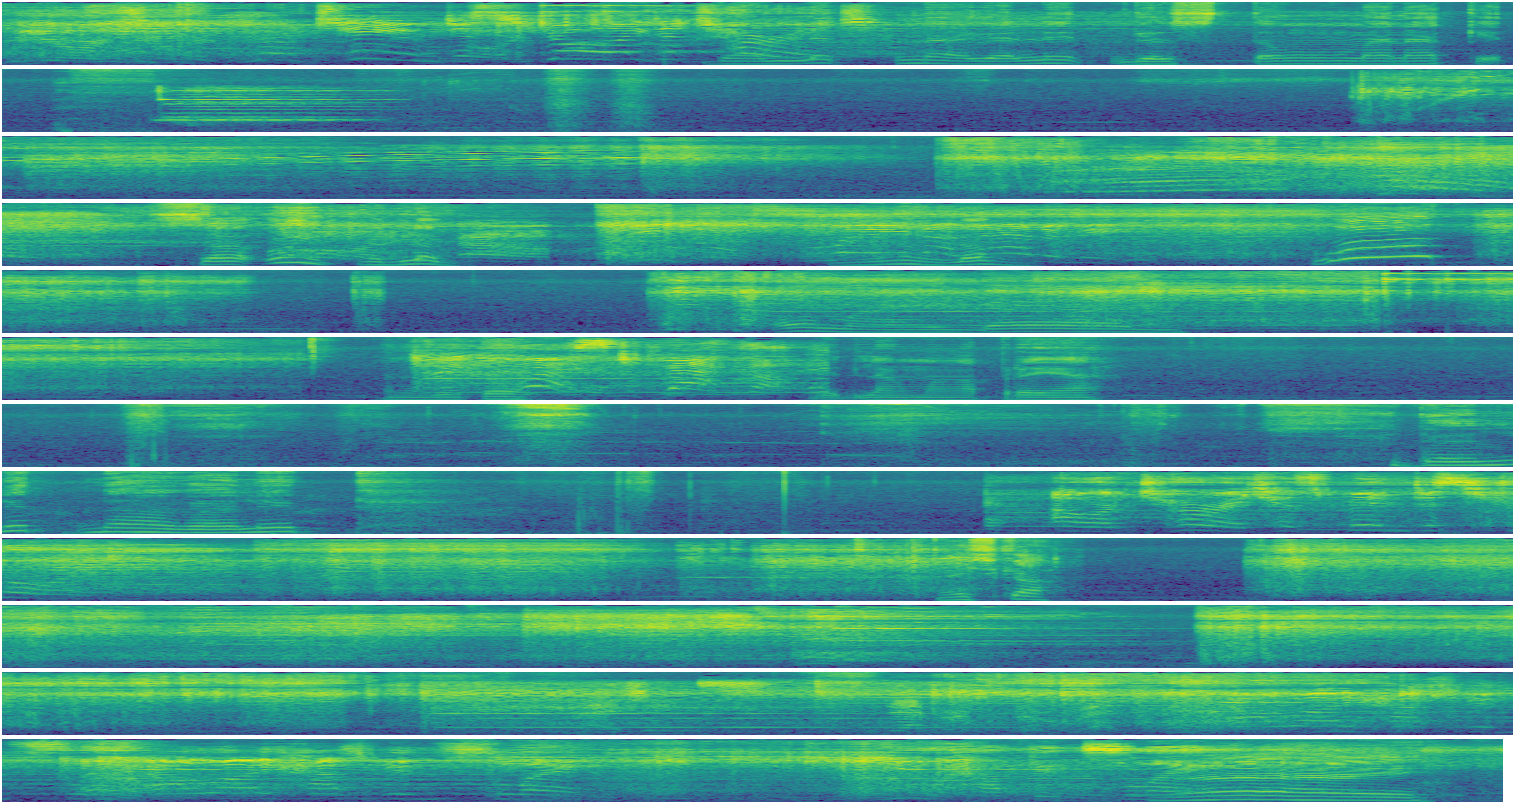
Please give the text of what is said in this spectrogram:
We are Your team destroyed a turret. Galit na galit. Gustong manakit. sa... Uy! Naglag! Ano nang lag? What? Oh my god! Ano na to? Wait lang mga pre ha. Galit na galit. Our turret has been destroyed. Nice ka. never surrender. Ally has been slain. Ally has been slain. You have been slain. Hey.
